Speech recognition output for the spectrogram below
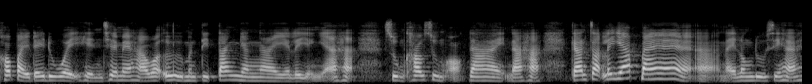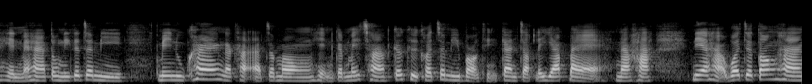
เข้าไปได้ด้วยเห็นใช่ไหมคะว่าเออมันติดตั้งยังไงอะไรอย่างเงี้ยค่ะซูมเข้าซูมออกได้นะคะการจัดระยะแปรอ่าไหนลองดูสิฮะเห็นไหมฮะตรงนี้ก็จะมีเมนูข้างนะคะ อาจจะมองเห็นกันไม่ชัดก็คือเขาจะมีบอกถึงการจัดระยะแปรนะคะเนี่ยค่ะว่าจะต้องห่าง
